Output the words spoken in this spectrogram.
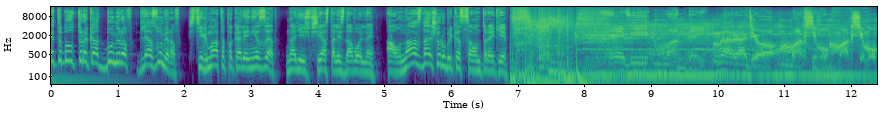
Это был трек от бумеров для зумеров. Стигмата поколения Z. Надеюсь, все остались довольны. А у нас дальше рубрика саундтреки. Heavy Monday. На радио Максимум. Максимум.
